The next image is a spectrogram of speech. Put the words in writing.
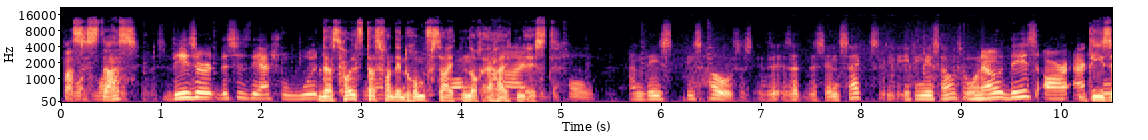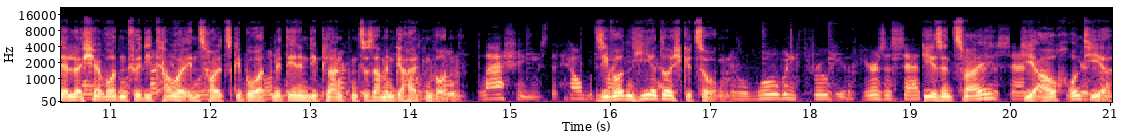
Was ist das? Das Holz, das von den Rumpfseiten noch erhalten ist. Diese Löcher wurden für die Tower ins Holz gebohrt, mit denen die Planken zusammengehalten wurden. Sie wurden hier durchgezogen. Hier sind zwei, hier auch und hier.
